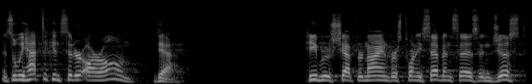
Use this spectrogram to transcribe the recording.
And so we have to consider our own death. Hebrews chapter 9, verse 27 says, And just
